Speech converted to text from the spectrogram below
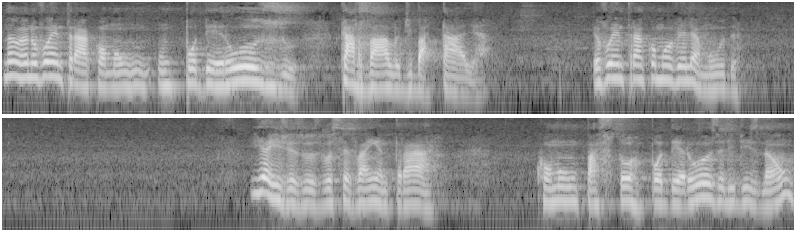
Não, eu não vou entrar como um, um poderoso cavalo de batalha. Eu vou entrar como ovelha muda. E aí, Jesus, você vai entrar como um pastor poderoso? Ele diz: Não.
